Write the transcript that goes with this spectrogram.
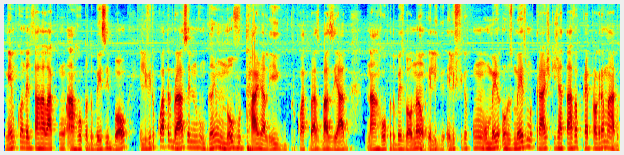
Mesmo quando ele tava lá com a roupa do beisebol, ele vira o quatro braços, ele não ganha um novo traje ali pro quatro braços baseado na roupa do beisebol, não. Ele, ele fica com me, os mesmos trajes que já estava pré-programado.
